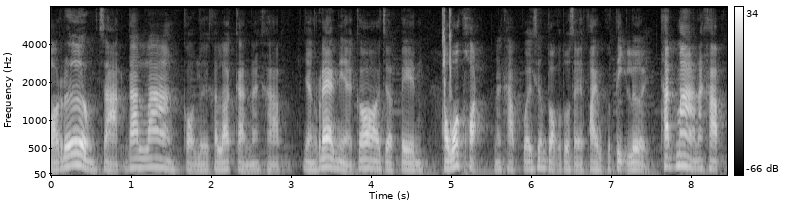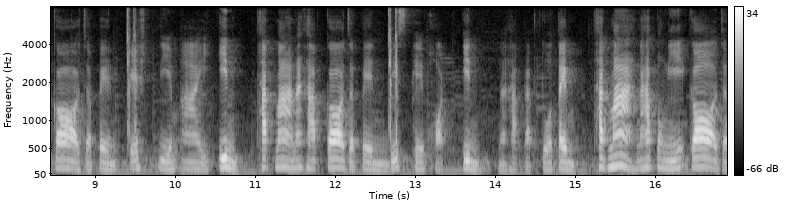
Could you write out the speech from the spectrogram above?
อเริ่มจากด้านล่างก่อนเลยกันแล้วกันนะครับ อย่างแรกเนี่ยก็จะเป็น power cord นะครับ ไว้เชื่อมต่อกับตัวสายไฟปกติเลย ถัดมานะครับก็จะเป็น HDMI in ถัดมานะครับก็จะเป็น DisplayPort in นะครับแบบตัวเต็ม ถัดมานะครับตรงนี้ก็จะ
